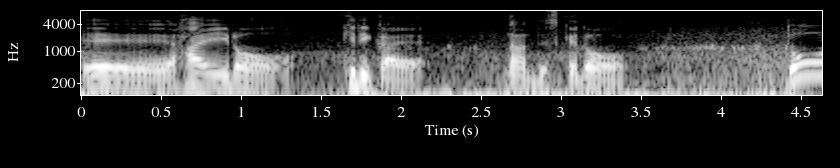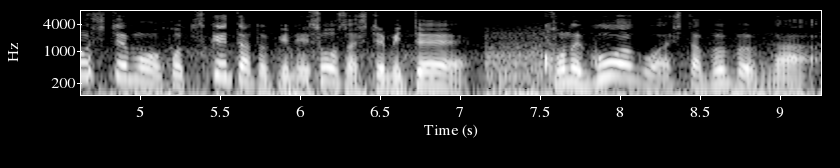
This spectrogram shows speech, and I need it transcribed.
えー、ハイロー切り替えなんですけどどうしてもこうつけた時に操作してみてこのゴワゴワした部分が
